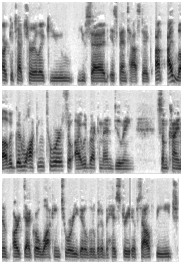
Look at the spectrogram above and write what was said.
architecture, like you you said, is fantastic. Um, I love a good walking tour, so I would recommend doing some kind of Art Deco walking tour. You get a little bit of a history of South Beach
